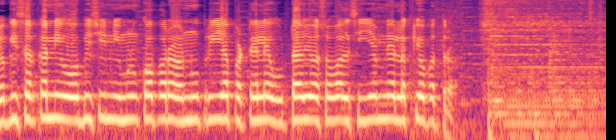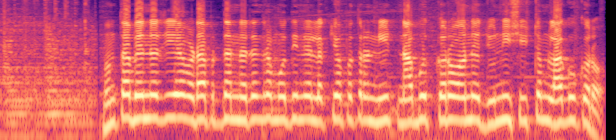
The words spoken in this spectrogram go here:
યોગી સરકારની ઓબીસી નિમણૂકો પર અનુપ્રિયા પટેલે ઉઠાવ્યો સવાલ, સીએમને લખ્યો પત્ર. મમતા બેનર્જીએ વડાપ્રધાન નરેન્દ્ર મોદીને લખ્યો પત્ર, નીટ નાબૂદ કરો અને જૂની સિસ્ટમ લાગુ કરો.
